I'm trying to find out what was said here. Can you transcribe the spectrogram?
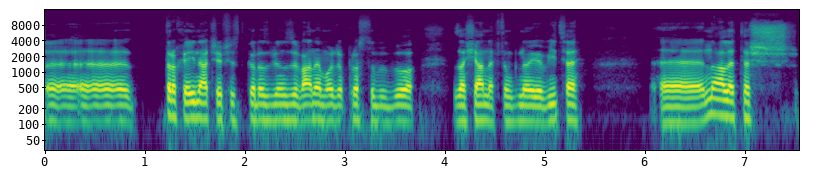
e, trochę inaczej wszystko rozwiązywane. Może po prostu by było zasiane w tą gnojowicę. E, No ale też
